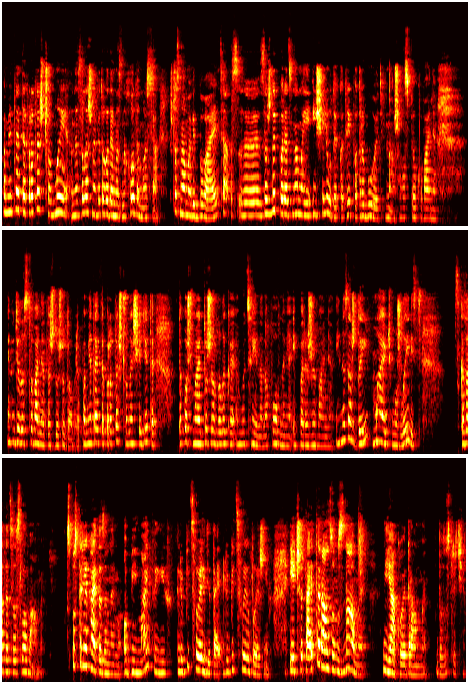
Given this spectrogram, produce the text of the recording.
Пам'ятайте про те, що ми, незалежно від того, де ми знаходимося, що з нами відбувається, е, завжди поряд з нами є інші люди, котрі потребують нашого спілкування. Іноді листування теж дуже добре. Пам'ятайте про те, що наші діти також мають дуже велике емоційне наповнення і переживання, і не завжди мають можливість сказати це словами. Спостерігайте за ними, обіймайте їх, любіть своїх дітей, любіть своїх ближніх і читайте разом з нами ніякої драми. До зустрічі!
